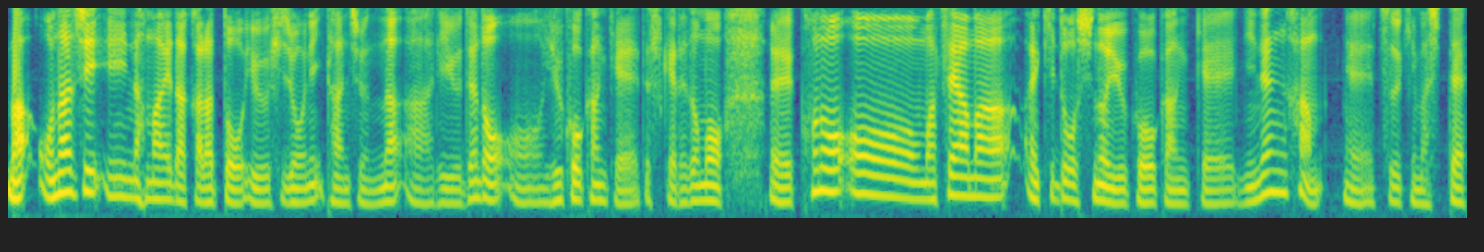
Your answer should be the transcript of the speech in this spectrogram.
まあ、同じ名前だからという非常に単純な理由での友好関係ですけれども、この松山駅同士の友好関係2年半、続きまして、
